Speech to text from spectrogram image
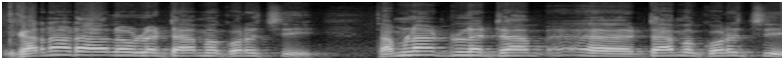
கர்நாடகாவில் உள்ள டேமை குறைச்சி தமிழ்நாட்டில் உள்ள டேம் டேமை குறைச்சி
